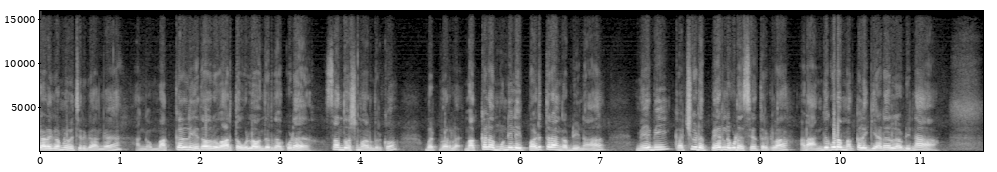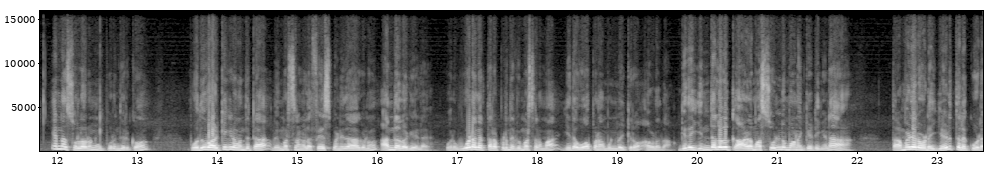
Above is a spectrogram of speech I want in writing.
கழகம்னு வச்சுருக்காங்க. அங்கே மக்கள்னு ஏதோ ஒரு வார்த்தை உள்ளே வந்திருந்தா கூட சந்தோஷமாக இருந்திருக்கும். பட் வரல. மக்களை முன்னிலைப்படுத்துகிறாங்க அப்படின்னா மேபி கட்சியோட பேரில் கூட சேர்த்துருக்கலாம். ஆனால் அங்கே கூட மக்களுக்கு இடம் இல்லை அப்படின்னா என்ன சொல்லணும்னு புரிஞ்சிருக்கும். பொது வாழ்க்கைக்கு வந்துட்டால் விமர்சனங்களை ஃபேஸ் பண்ணி தான் ஆகணும். அந்த வகையில் ஒரு ஊடக தரப்புலேருந்து விமர்சனமாக இதை ஓப்பனாக முன்வைக்கிறோம் அவ்வளோதான் இதை இந்த அளவுக்கு ஆழமாக சொல்லணுமான்னு கேட்டிங்கன்னா தமிழரோட எழுத்தில் கூட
